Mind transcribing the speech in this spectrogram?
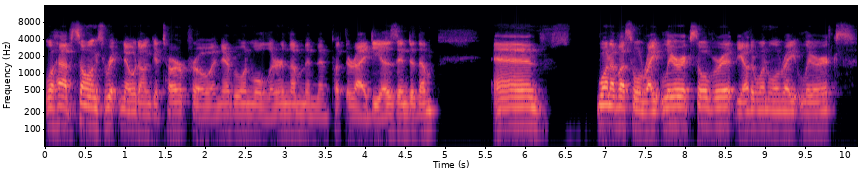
we'll have songs written out on Guitar Pro and everyone will learn them and then put their ideas into them. And one of us will write lyrics over it, the other one will write lyrics.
